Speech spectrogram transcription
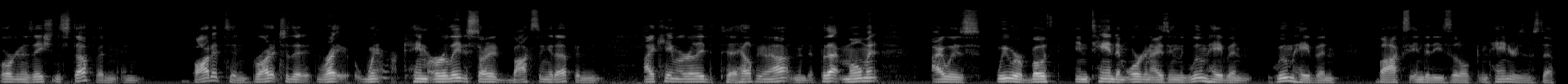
organization stuff and, and bought it and brought it to the right. Went came early to started boxing it up, and I came early to, to help him out. And for that moment, I was we were both in tandem organizing the Gloomhaven Gloomhaven box into these little containers and stuff.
